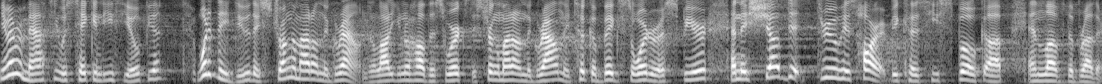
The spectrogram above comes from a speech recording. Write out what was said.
You remember Matthew was taken to Ethiopia? What did they do? They strung him out on the ground. A lot of you know how this works. They strung him out on the ground. They took a big sword or a spear and they shoved it through his heart because he spoke up and loved the brother.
